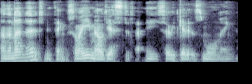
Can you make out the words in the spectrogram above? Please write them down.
And then I hadn't heard anything. So I emailed yesterday, so he'd get it this morning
